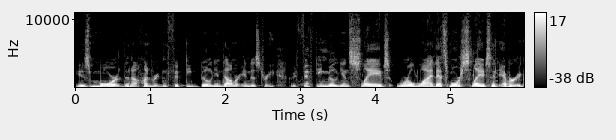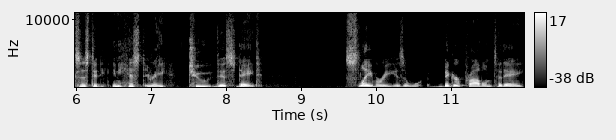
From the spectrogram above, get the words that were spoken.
is more than a $150 billion industry. I mean, 50 million slaves worldwide, that's more slaves than ever existed in history to this date. Slavery is a bigger problem today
